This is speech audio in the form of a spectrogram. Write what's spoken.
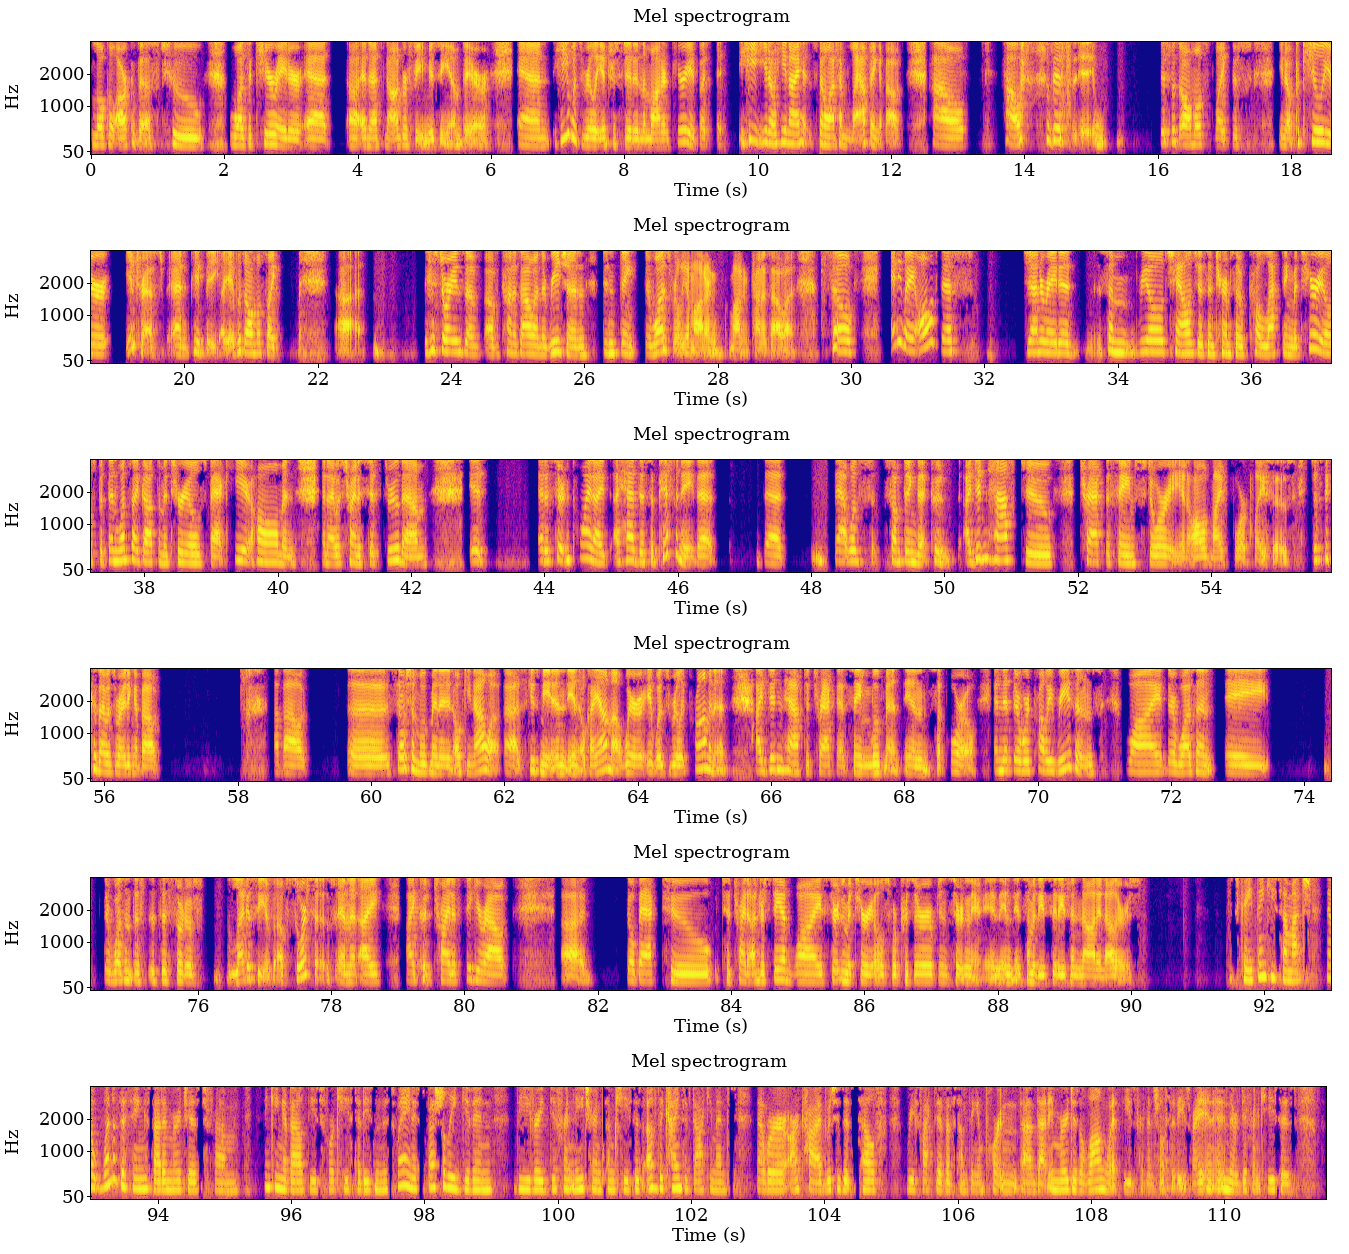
local archivist who was a curator at uh, an ethnography museum there, and he was really interested in the modern period. But he, you know, he and I had spent a lot of time laughing about how how this this was almost like this, you know, peculiar interest, and it was almost like. Uh, the historians of, of Kanazawa and the region didn't think there was really a modern modern Kanazawa. So anyway, all of this generated some real challenges in terms of collecting materials. But then once I got the materials back here home and, and I was trying to sift through them, it at a certain point I, I had this epiphany that that that was something that could I didn't have to track the same story in all of my four places just because I was writing about about social movement in Okinawa, uh, excuse me, in, in Okayama, where it was really prominent, I didn't have to track that same movement in Sapporo. And that there were probably reasons why there wasn't a there wasn't this this sort of legacy of, of sources, and that I I could try to figure out uh, go back to to try to understand why certain materials were preserved in certain in, in, in, some of these cities and not in others. That's great. Thank you so much. Now, one of the things that emerges from thinking about these four case studies in this way, and especially given the very different nature in some cases of the kinds of documents that were archived, which is itself reflective of something important uh, that emerges along with these provincial cities, right? And in their different cases.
